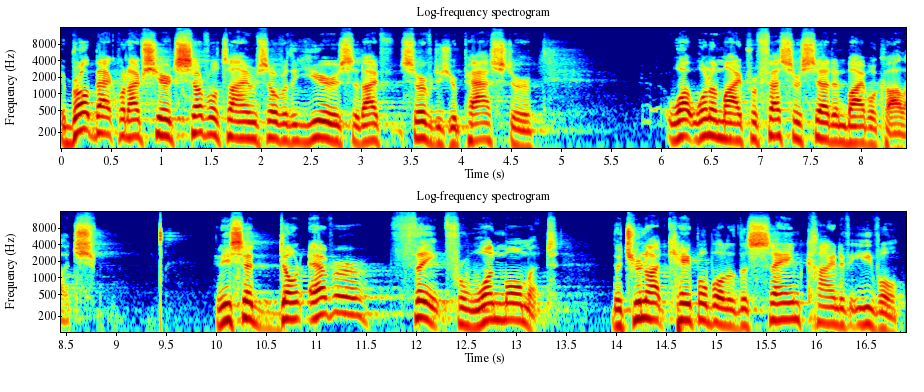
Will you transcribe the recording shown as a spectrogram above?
it brought back what I've shared several times over the years that I've served as your pastor, what one of my professors said in Bible college. And he said, Don't ever think for one moment that you're not capable of the same kind of evil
